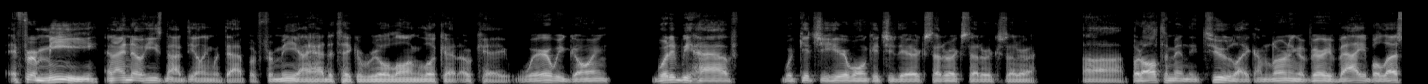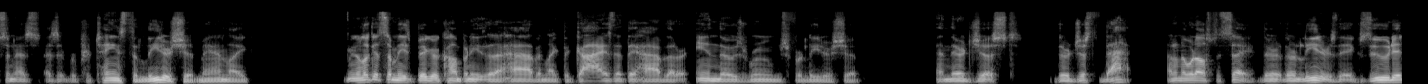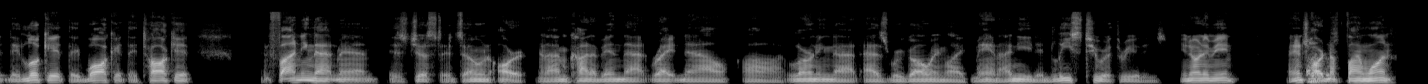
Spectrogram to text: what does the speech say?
eh, for me, and I know he's not dealing with that, but for me, I had to take a real long look at okay, where are we going? What did we have? what gets you here won't get you there, et cetera, et cetera, et cetera. Uh, but ultimately, too, like I'm learning a very valuable lesson as as it pertains to leadership, man. Like, you know, look at some of these bigger companies that I have, and like the guys that they have that are in those rooms for leadership, and they're just they're just that. I don't know what else to say. They're they're leaders. They exude it. They look it. They walk it. They talk it. And finding that man is just its own art. And I'm kind of in that right now, uh, learning that as we're going. Like, man, I need at least two or three of these. You know what I mean? and it's hard enough to find one.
